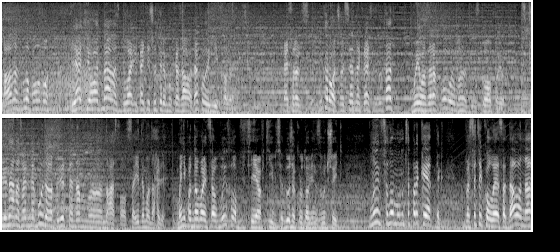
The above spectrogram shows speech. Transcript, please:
Але у нас було, по-моєму, 5,1 у нас була і 5,4 ми казали, да, коли їхали? 5,47. Ну, коротше, ось це найкращий результат. Ми його зараховуємо з топою. Скліна, на жаль, не буде, але повірте нам е, на слово. Все, йдемо далі. Мені подобається вихлоп в цій автівці, дуже круто він звучить. Ну і в цілому, ну це паркетник. 20 колеса, да, вона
